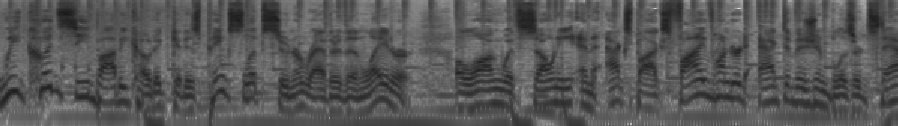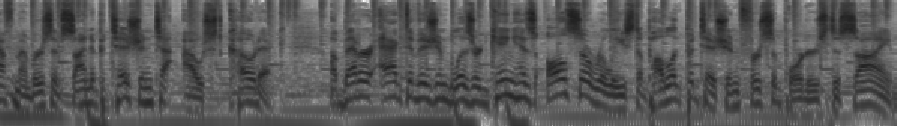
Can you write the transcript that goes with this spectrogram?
we could see Bobby Kotick get his pink slip sooner rather than later. Along with Sony and Xbox, 500 Activision Blizzard staff members have signed a petition to oust Kotick. A better Activision Blizzard King has also released a public petition for supporters to sign.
